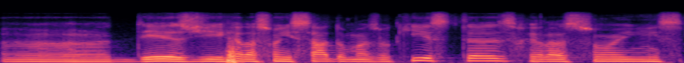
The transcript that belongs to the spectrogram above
uh, desde relações sadomasoquistas, relações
